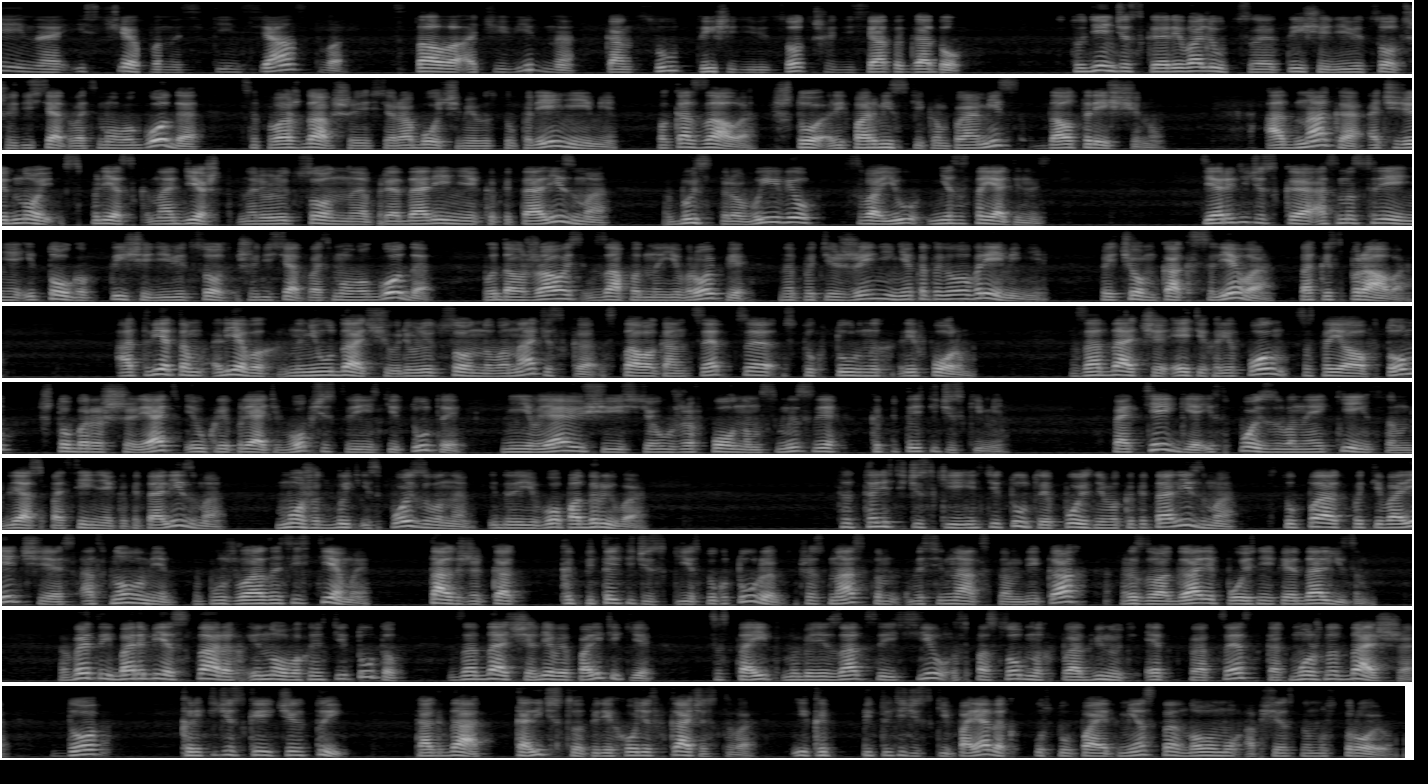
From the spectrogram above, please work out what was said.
идейная исчерпанность кейнсианства стала очевидна к концу 1960-х годов. Студенческая революция 1968 года, сопровождавшаяся рабочими выступлениями, показала, что реформистский компромисс дал трещину. Однако очередной всплеск надежд на революционное преодоление капитализма быстро выявил свою несостоятельность. Теоретическое осмысление итогов 1968 года продолжалось в Западной Европе на протяжении некоторого времени, причем как слева, так и справа. Ответом левых на неудачу революционного натиска стала концепция структурных реформ. Задача этих реформ состояла в том, чтобы расширять и укреплять в обществе институты, не являющиеся уже в полном смысле капиталистическими. Стратегия, использованная Кейнсом для спасения капитализма, может быть использована и для его подрыва. Социалистические институты позднего капитализма вступают в противоречие с основами буржуазной системы, так же как капиталистические структуры в XVI-XVIII веках разлагали поздний феодализм. В этой борьбе старых и новых институтов задача левой политики состоит в мобилизации сил, способных продвинуть этот процесс как можно дальше, до критической черты, когда количество переходит в качество и капиталистический порядок уступает место новому общественному строю.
